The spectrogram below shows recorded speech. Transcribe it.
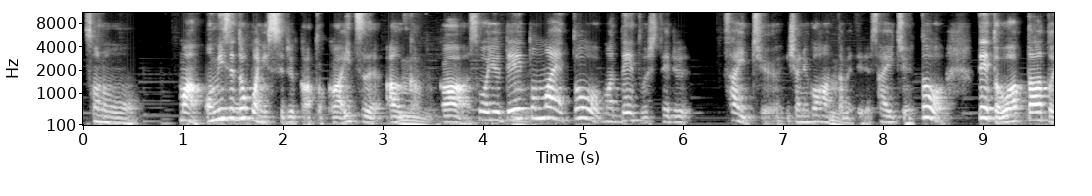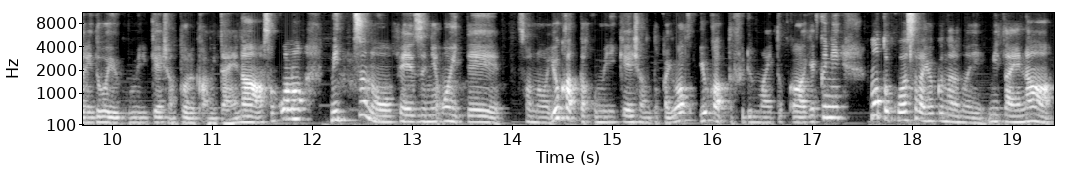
その、まあ、お店どこにするかとかいつ会うかとか、うん、そういうデート前と、まあ、デートしてる最中一緒にご飯食べてる最中と、うん、デート終わった後にどういうコミュニケーションを取るかみたいなそこの3つのフェーズにおいてその良かったコミュニケーションとか良かった振る舞いとか逆にもっとこうしたら良くなるのにみたいな、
